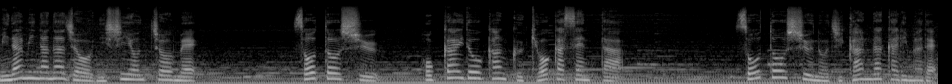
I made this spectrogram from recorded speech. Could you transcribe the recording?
南七条西4丁目。曹洞州北海道管区強化センター。曹洞州の時間係まで。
